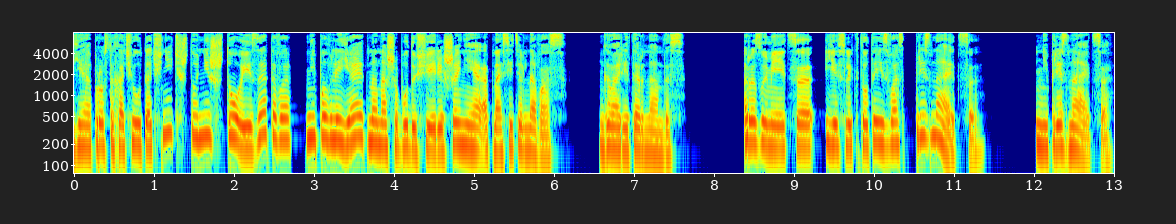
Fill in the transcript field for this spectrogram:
Я просто хочу уточнить, что ничто из этого не повлияет на наше будущее решение относительно вас, говорит Эрнандес. Разумеется, если кто-то из вас признается. Не признается,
